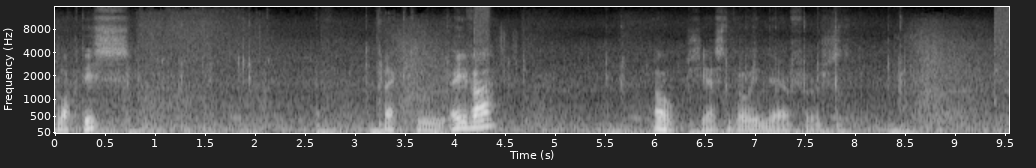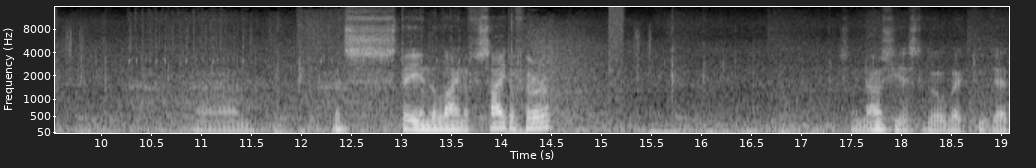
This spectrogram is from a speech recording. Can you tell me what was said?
block this. Back to Ava. Oh, she has to go in there first. Um, let's stay in the line of sight of her. So now she has to go back to that.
